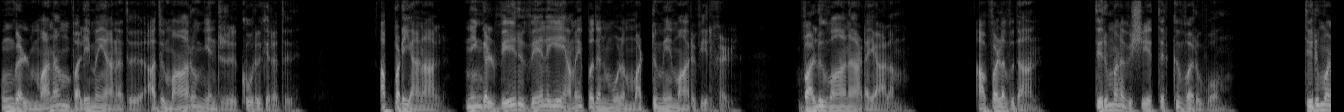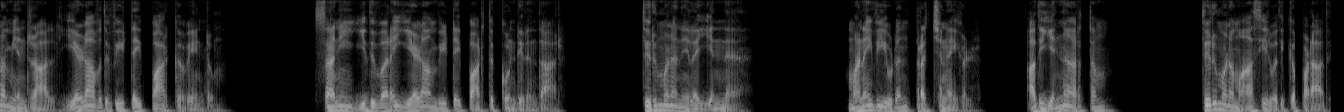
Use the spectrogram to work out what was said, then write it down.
உங்கள் மனம் வலிமையானது அது மாறும் என்று கூறுகிறது. அப்படியானால் நீங்கள் வேறு வேலையை அமைப்பதன் மூலம் மட்டுமே மாறுவீர்கள். வலுவான அடையாளம். அவ்வளவுதான். திருமண விஷயத்திற்கு வருவோம். திருமணம் என்றால் ஏழாவது வீட்டை பார்க்க வேண்டும். சனி இதுவரை ஏழாம் வீட்டை பார்த்துக் கொண்டிருந்தார். திருமண நிலை என்ன? மனைவியுடன் பிரச்சனைகள். அது என்ன அர்த்தம்? திருமணம் ஆசீர்வதிக்கப்படாது.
